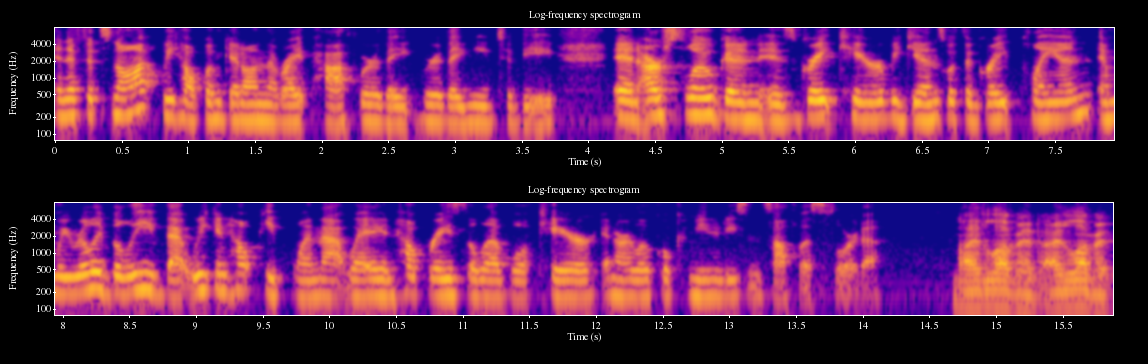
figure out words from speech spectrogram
And if it's not, we help them get on the right path where they where they need to be. And our slogan is great care begins with a great plan. And we really believe that we can help people in that way and and help raise the level of care in our local communities in Southwest Florida. I love it. I love it.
